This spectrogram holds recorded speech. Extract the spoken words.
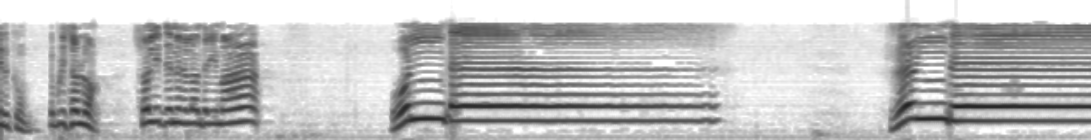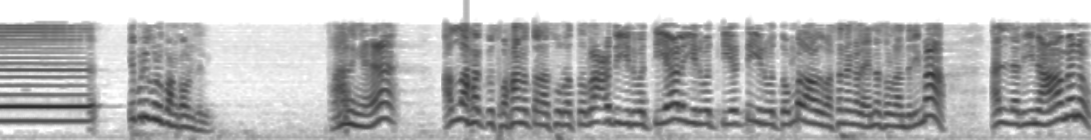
இருக்கும். இப்படி சொல்லுவான். சொல்லிட்டு என்ன சொல்லுவான் தெரியுமா? ஒன்று ரெண்டு இப்படி கொடுப்பான் கவுன்சிலிங் பாருங்க அல்லாஹாக்கு சுபஹானத்தலா சூரத்து ராஜு இருபத்தி ஏழு இருபத்தி எட்டு இருபத்தி ஒன்பதாவது வசனங்களை என்ன சொல்றான் தெரியுமா? அல்லதீன ஆமனு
